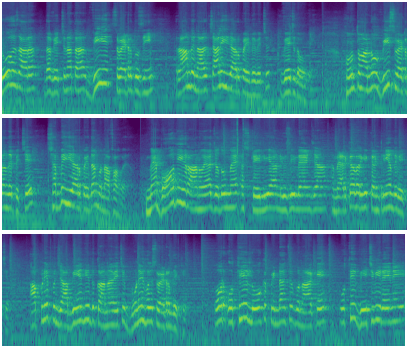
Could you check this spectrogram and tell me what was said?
2000 ਦਾ ਵੇਚਣਾ ਤਾਂ 20 ਸਵੈਟਰ ਤੁਸੀਂ ਆਰਾਮ ਦੇ ਨਾਲ 40000 ਰੁਪਏ ਦੇ ਵਿੱਚ ਵੇਚ ਦਿਓਗੇ। ਹੁਣ ਤੁਹਾਨੂੰ 20 ਸਵੈਟਰਾਂ ਦੇ ਪਿੱਛੇ 26000 ਰੁਪਏ ਦਾ ਮੁਨਾਫਾ ਹੋਇਆ। ਮੈਂ ਬਹੁਤ ਹੀ ਹੈਰਾਨ ਹੋਇਆ ਜਦੋਂ ਮੈਂ ਆਸਟ੍ਰੇਲੀਆ ਨਿਊਜ਼ੀਲੈਂਡ ਜਾਂ ਅਮਰੀਕਾ ਵਰਗੀ ਕੰਟਰੀਆਂ ਦੇ ਵਿੱਚ ਆਪਣੇ ਪੰਜਾਬੀਆਂ ਦੀਆਂ ਦੁਕਾਨਾਂ ਵਿੱਚ ਬੁਣੇ ਹੋਏ ਸਵੈਟਰ ਦੇਖੇ ਔਰ ਉੱਥੇ ਲੋਕ ਪਿੰਡਾਂ 'ਚ ਬੁਣਾ ਕੇ ਉੱਥੇ ਵੇਚ ਵੀ ਰਹੇ ਨੇ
